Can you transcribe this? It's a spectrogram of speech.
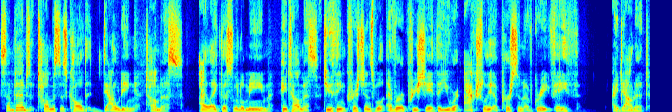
Sometimes Thomas is called Doubting Thomas. I like this little meme. Hey, Thomas, do you think Christians will ever appreciate that you were actually a person of great faith? I doubt it.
